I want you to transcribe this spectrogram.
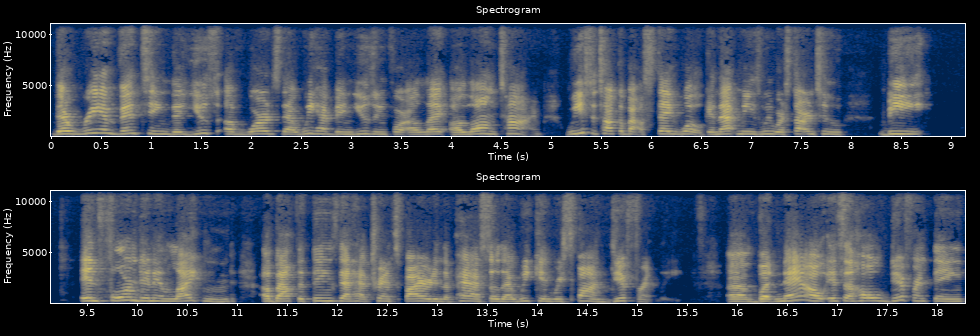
They're reinventing the use of words that we have been using for a, la- a long time. We used to talk about stay woke, and that means we were starting to be informed and enlightened about the things that had transpired in the past so that we can respond differently. Um, but now it's a whole different thing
